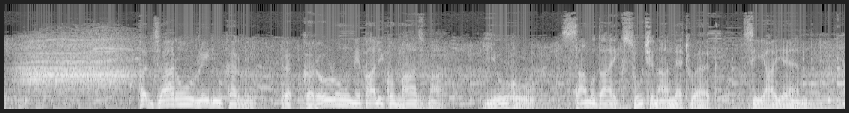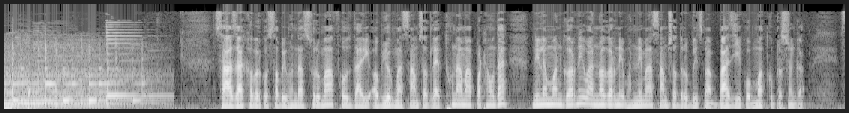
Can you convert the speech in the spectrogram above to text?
हजारौं रेडियो कर्मी। र करोड़ौं नेपालीको माझमा यो हो सामुदायिक सूचना नेटवर्क सीआईएन साझा खबरको सबैभन्दा शुरूमा फौजदारी अभियोगमा सांसदलाई थुनामा पठाउँदा निलम्बन गर्ने वा नगर्ने भन्नेमा सांसदहरू बीचमा बाजिएको मतको प्रसंग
